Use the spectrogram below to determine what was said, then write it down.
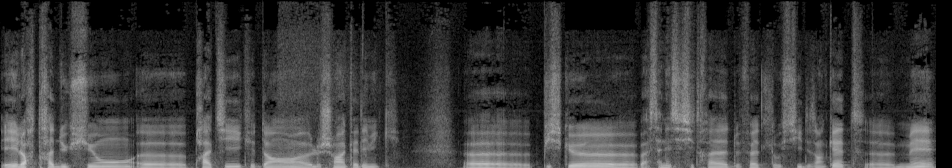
et leur traduction pratique dans le champ académique. Euh, puisque euh, bah, ça nécessiterait de fait aussi des enquêtes, euh, mais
